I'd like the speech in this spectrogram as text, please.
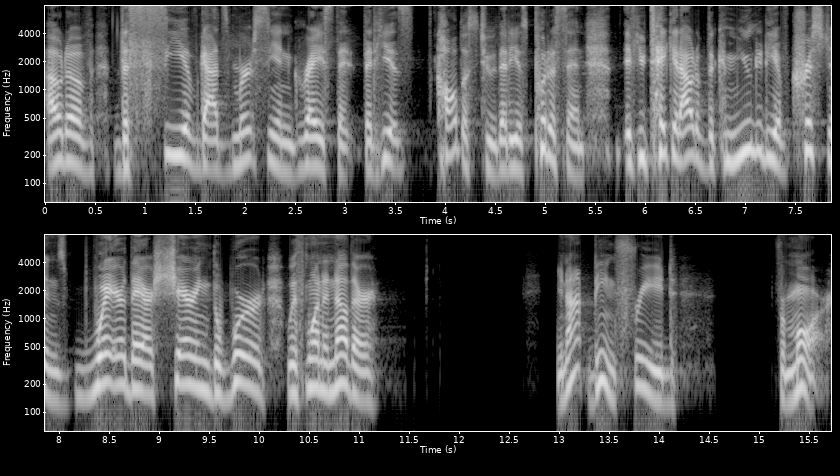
out of the sea of God's mercy and grace that, that He has called us to, that He has put us in, if you take it out of the community of Christians where they are sharing the word with one another, you're not being freed for more.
